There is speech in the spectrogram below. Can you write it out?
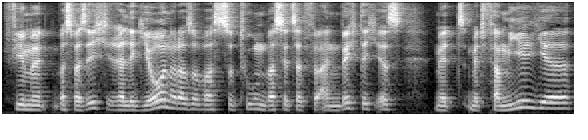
viel mit, was weiß ich, Religion oder sowas zu tun, was jetzt halt für einen wichtig ist, mit, mit Familie,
